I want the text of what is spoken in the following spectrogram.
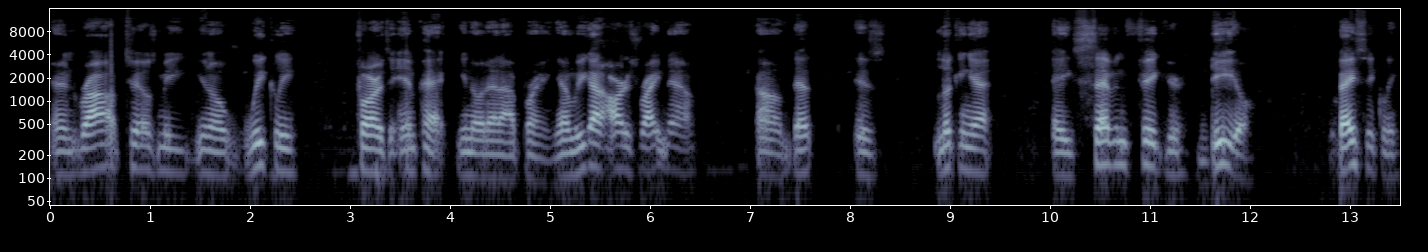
and Rob tells me, you know, weekly, far as the impact, you know, that I bring. And we got an artist right now um, that is looking at a seven-figure deal, basically,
